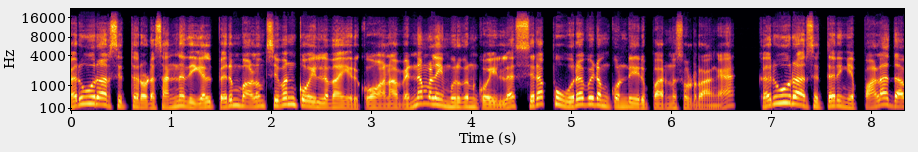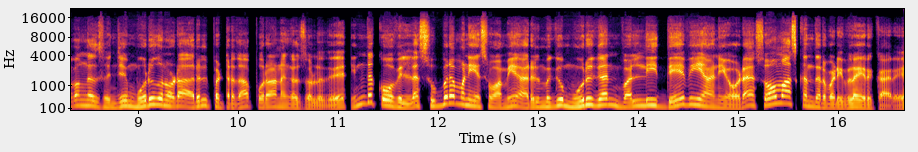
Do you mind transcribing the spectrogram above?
கருவூரார் சித்தரோட சன்னதிகள் பெரும்பாலும் சிவன் கோயில்ல தான் இருக்கும். ஆனா வெண்ணமலை முருகன் கோயில்ல சிறப்பு உறவிடம் கொண்டு இருப்பார்னு சொல்றாங்க. கருவூரார் சித்தர் இங்க பல தவங்கள் செஞ்சு முருகனோட அருள் பெற்றதா புராணங்கள் சொல்லுது. இந்த கோவில்ல சுப்பிரமணிய சுவாமி அருள்மிகு முருகன் வள்ளி தேவியானியோட சோமாஸ்கந்தர் வடிவுல இருக்காரு.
